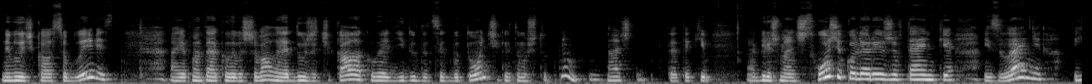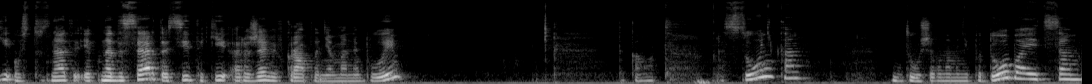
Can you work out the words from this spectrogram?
невеличка особливість. А, я пам'ятаю, коли вишивала, я дуже чекала, коли я дійду до цих бутончиків, тому що тут, ну, знаєте, такі більш-менш схожі кольори жовтенькі і зелені. І ось тут, знаєте, як на десерт, ось ці такі рожеві вкраплення в мене були. Така от красунька. Дуже вона мені подобається.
